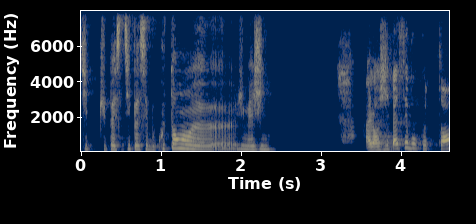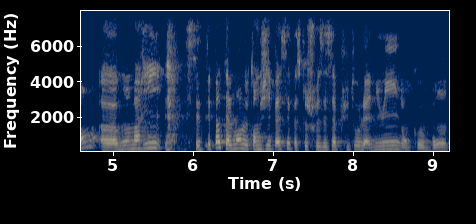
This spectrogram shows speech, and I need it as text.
tu, passes, passais beaucoup de temps, j'imagine? Alors j'y passais beaucoup de temps. mon mari, c'était pas tellement le temps que j'y passais parce que je faisais ça plutôt la nuit, donc bon,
